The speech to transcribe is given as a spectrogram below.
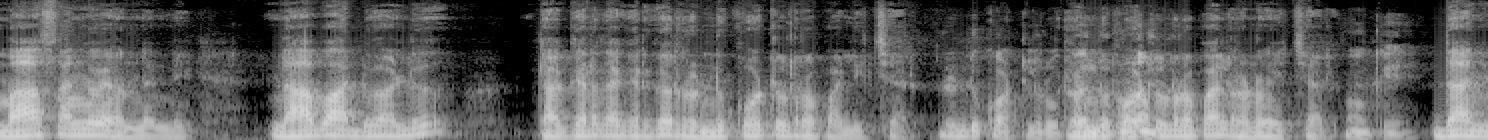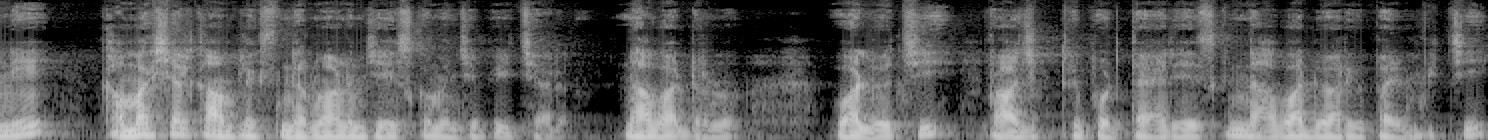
మా సంఘమే ఉందండి. నాబార్డు వాళ్ళు దగ్గర దగ్గరగా రెండు కోట్ల రూపాయలు ఇచ్చారు. రెండు కోట్ల రూపాయలు రెండు కోట్ల రూపాయలు రుణం ఇచ్చారు. దాన్ని కమర్షియల్ కాంప్లెక్స్ నిర్మాణం చేసుకోమని చెప్పి ఇచ్చారు నాబార్డు రుణం. వాళ్ళు వచ్చి ప్రాజెక్ట్ రిపోర్ట్ తయారు చేసుకుని నాబార్డు వారికి పంపించి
